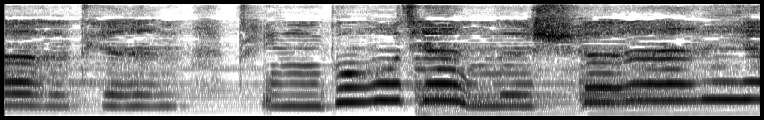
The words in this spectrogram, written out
的天，听不见的宣言，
